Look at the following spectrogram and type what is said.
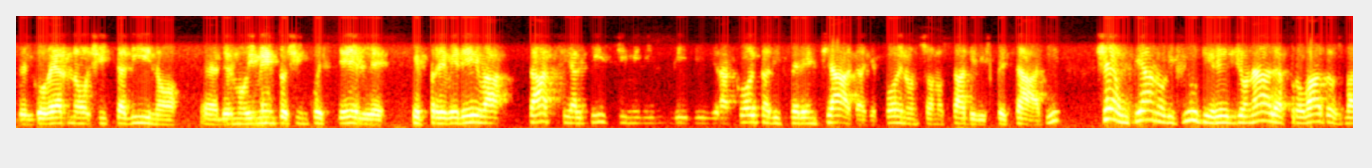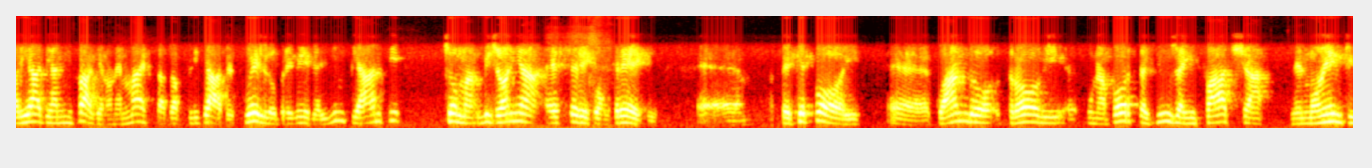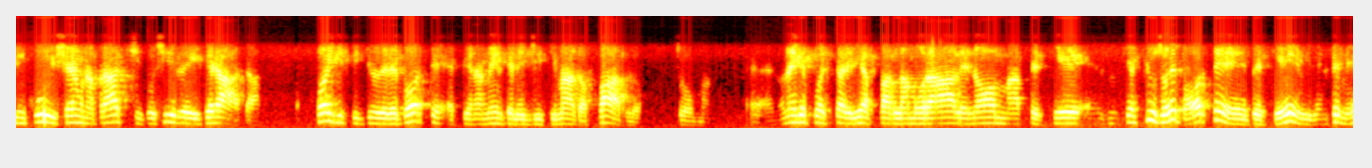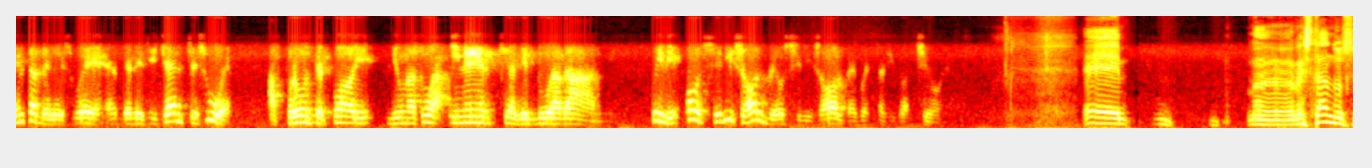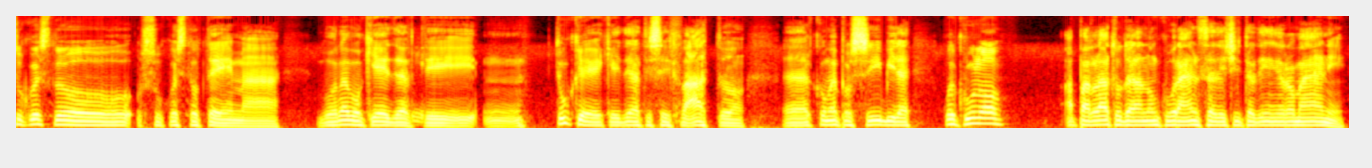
del governo cittadino eh, del Movimento 5 Stelle che prevedeva tassi altissimi di, di, di raccolta differenziata che poi non sono stati rispettati c'è un piano rifiuti regionale approvato svariati anni fa che non è mai stato applicato e quello prevede gli impianti, insomma bisogna essere concreti, eh, perché poi eh, quando trovi una porta chiusa in faccia nel momento in cui c'è una prassi così reiterata, poi chi si chiude le porte è pienamente legittimato a farlo, insomma. Eh, non è che puoi stare lì a fare la morale, no? ma perché si ha chiuso le porte perché evidentemente ha delle, sue, delle esigenze sue, a fronte poi di una tua inerzia che dura da anni. Quindi o si risolve o si risolve questa situazione. Eh, restando su questo, su questo, tema, volevo chiederti, sì. mh, tu che, che, idea ti sei fatto, eh, com'è possibile? Qualcuno ha parlato della noncuranza dei cittadini romani.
